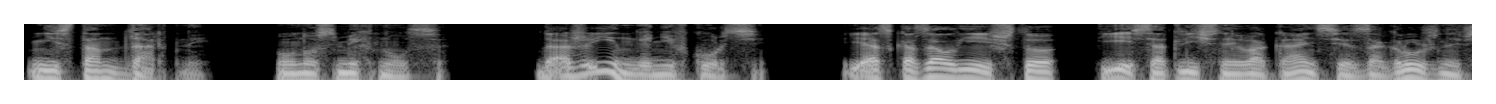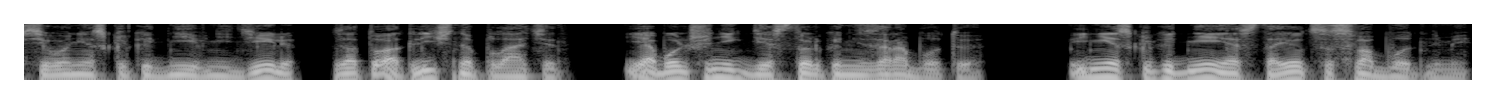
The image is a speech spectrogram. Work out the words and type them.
нестандартный. Он усмехнулся. Даже Инга не в курсе. Я сказал ей, что есть отличная вакансия, загруженная всего несколько дней в неделю, зато отлично платит. Я больше нигде столько не заработаю. И несколько дней остается свободными.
